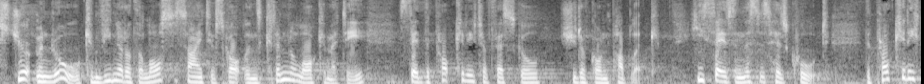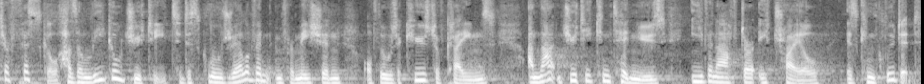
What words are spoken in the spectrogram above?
Stuart Munro, convener of the Law Society of Scotland's Criminal Law Committee, said the Procurator Fiscal should have gone public. He says, and this is his quote, the Procurator Fiscal has a legal duty to disclose relevant information of those accused of crimes, and that duty continues even after a trial is concluded.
